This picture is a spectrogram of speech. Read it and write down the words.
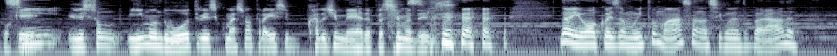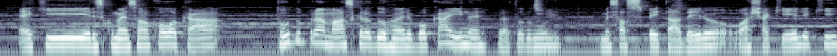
Porque Sim. eles são imã do outro e eles começam a atrair esse bocado de merda pra cima deles. Não, e uma coisa muito massa na segunda temporada é que eles começam a colocar tudo pra máscara do Hannibal cair, né? Pra todo mundo Sim. começar a suspeitar dele ou achar que ele que,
